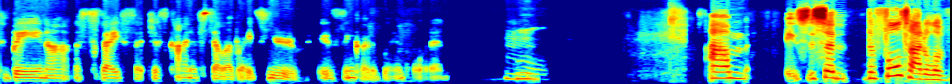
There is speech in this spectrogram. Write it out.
to be in a, a space that just kind of celebrates you is incredibly important. Mm. Um, so the full title of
